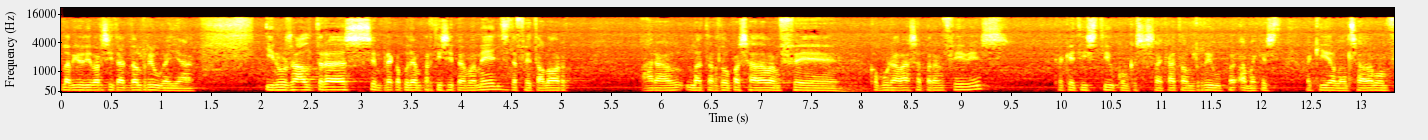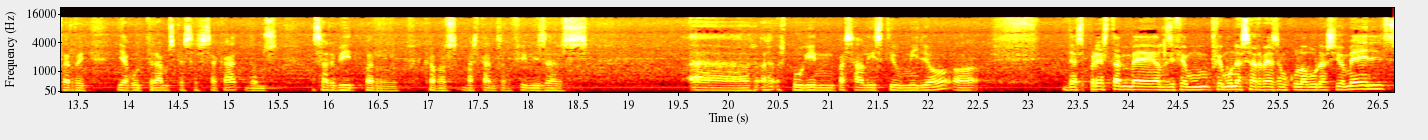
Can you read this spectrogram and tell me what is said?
la biodiversitat del riu Gaià. I nosaltres sempre que podem participem amb ells. De fet a l'hort ara la tardor passada vam fer com una bassa per amfibis que aquest estiu, com que s'ha secat el riu amb aquest, aquí a l'alçada de Montferri hi ha hagut trams que s'ha secat doncs ha servit per que bas- bastants amfibis es, eh, es puguin passar l'estiu millor eh, després també els hi fem, fem una cervesa en col·laboració amb ells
